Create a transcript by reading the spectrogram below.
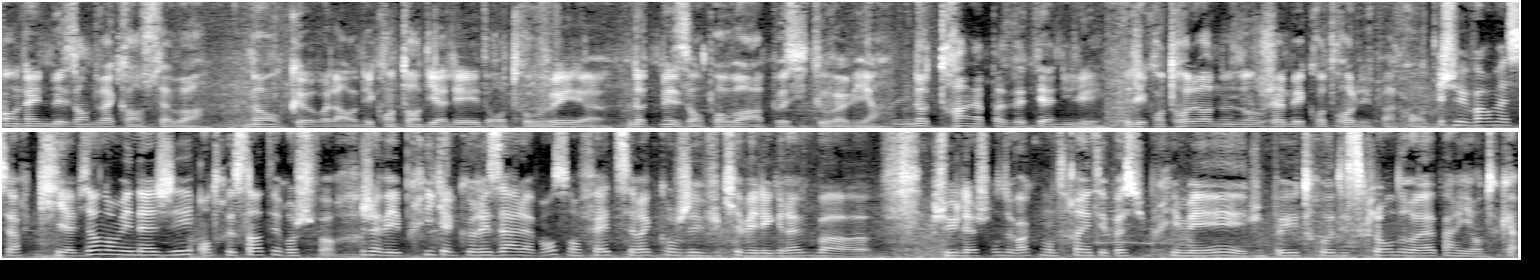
On a une maison de vacances là-bas. Donc euh, voilà, on est content d'y aller et de retrouver euh, notre maison pour voir un peu si tout va bien. Notre train n'a pas été annulé. Et les contrôleurs ne nous ont jamais contrôlés par contre. Je vais voir ma soeur qui vient d'emménager entre Sainte et Rochefort. J'avais pris quelques résas à l'avance en fait. C'est vrai que quand j'ai vu qu'il y avait les grèves, bah, j'ai eu la chance de voir que mon train n'était pas supprimé. Et j'ai pas eu trop d'esclandre à Paris en tout cas.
